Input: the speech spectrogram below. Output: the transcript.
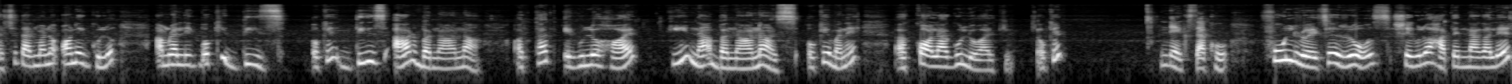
আছে, তার মানে অনেকগুলো। আমরা লিখব কি? These okay these are banana অর্থাৎ এগুলো হয় কি? না বানানাস ওকে মানে কলাগুলো আর কি ওকে নেক্সট দেখো, ফুল রয়েছে রোজ সেগুলো হাতের নাগালের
